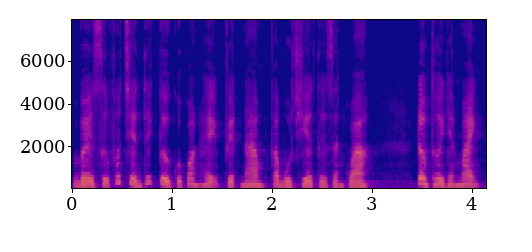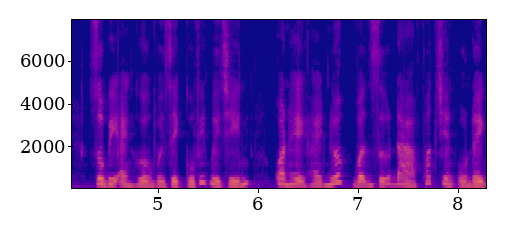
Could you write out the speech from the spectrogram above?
về sự phát triển tích cực của quan hệ Việt Nam Campuchia thời gian qua. Đồng thời nhấn mạnh, dù bị ảnh hưởng bởi dịch COVID-19, quan hệ hai nước vẫn giữ đà phát triển ổn định,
